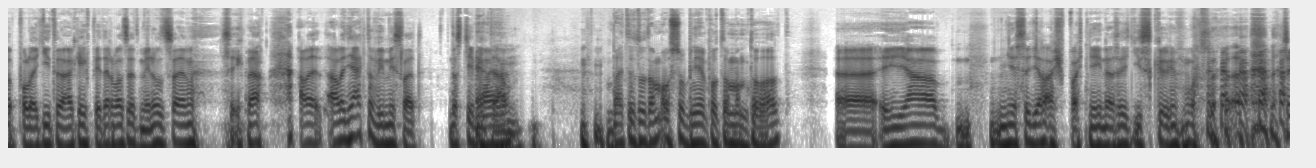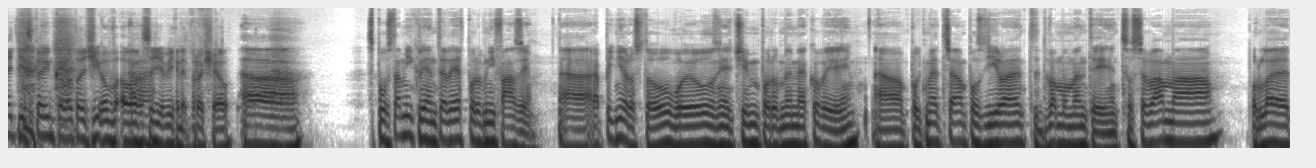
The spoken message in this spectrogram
e, poletí to nějakých 25 minut sem, signál, ale, ale nějak to vymyslet, prostě být tam. Budete to tam osobně potom montovat? Já, mně se dělá špatně na řetízkovým, na řetízkovým kolotočí, obávám se, že bych neprošel. Uh, spousta mý klientel je v podobné fázi. Rapidně rostou, bojují s něčím podobným jako vy. Pojďme třeba pozdílet dva momenty. Co se vám na, podle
